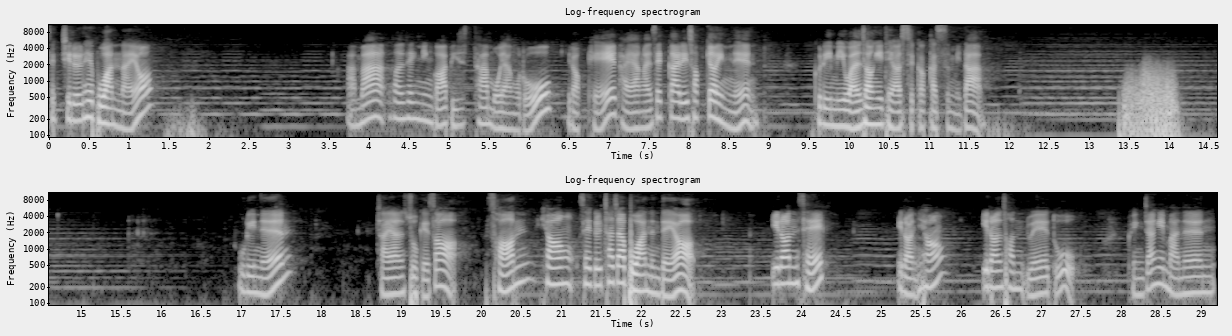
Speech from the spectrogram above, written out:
색칠을 해 보았나요? 아마 선생님과 비슷한 모양으로 이렇게 다양한 색깔이 섞여 있는 그림이 완성이 되었을 것 같습니다. 우리는 자연 속에서 선, 형, 색을 찾아보았는데요. 이런 색, 이런 형, 이런 선 외에도 굉장히 많은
